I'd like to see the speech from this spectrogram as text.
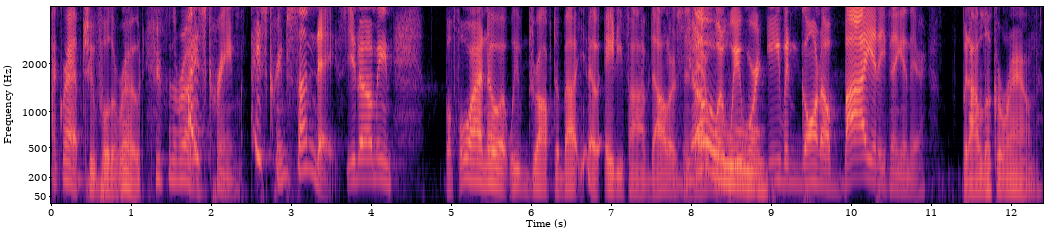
I grabbed two for the road. Two for the road. Ice cream. Ice cream sundaes. You know what I mean? Before I know it, we've dropped about, you know, $85 in there when we weren't even going to buy anything in there. But I look around.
